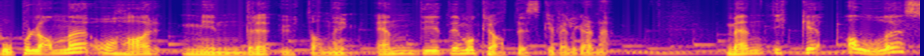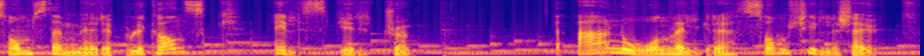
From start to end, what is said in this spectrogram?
bor på landet og har mindre utdanning enn de demokratiske velgerne. Men ikke alle som stemmer republikansk, elsker Trump. Det er noen velgere som skiller seg ut.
